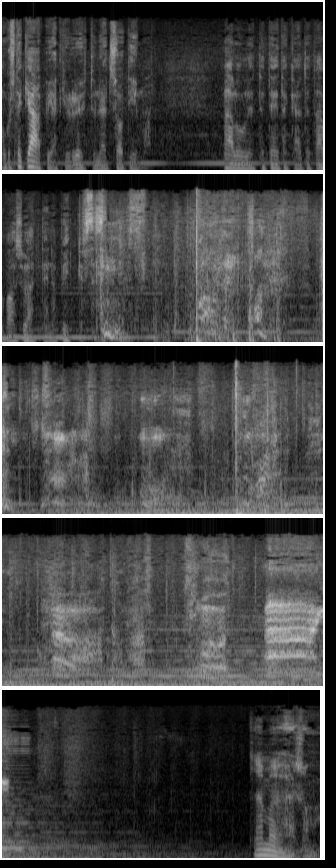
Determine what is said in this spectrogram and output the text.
Onko te kääpiätkin ryhtyneet sotimaan? Mä luulin, että teitä käytetään vaan syötteenä pitkässä. Tämähän se on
